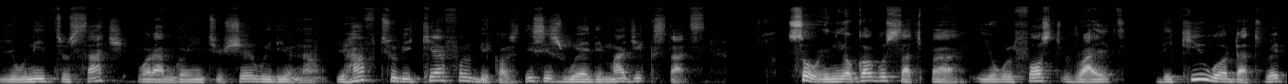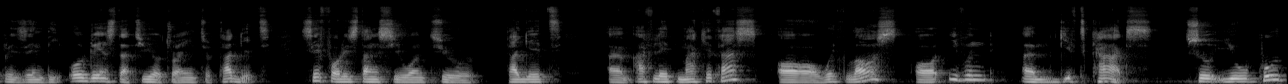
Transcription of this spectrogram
you need to search what I'm going to share with you now. You have to be careful because this is where the magic starts. So in your Google search bar, you will first write the keyword that represent the audience that you are trying to target. Say for instance, you want to target um, affiliate marketers or weight loss or even um, gift cards. So you put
